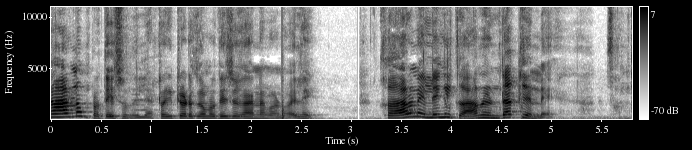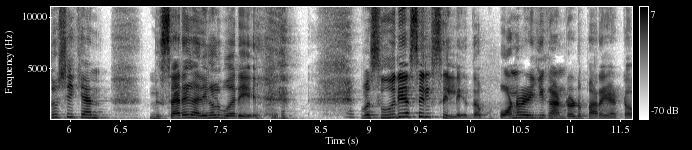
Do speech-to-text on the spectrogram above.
കാരണം പ്രത്യേകിച്ചൊന്നുമില്ല. ട്രീറ്റ് എടുക്കാൻ പ്രത്യേകിച്ച് കാരണം വേണോ അല്ലേ? കാരണം ഇല്ലെങ്കിൽ കാരണം ഉണ്ടാക്കുക തന്നെ സന്തോഷിക്കാൻ നിസ്സാര കാര്യങ്ങൾ പോരെ. ഇപ്പോൾ സൂര്യ സിൽക്സ് ഇല്ലേ ഇത് പോണ വഴിക്ക് കണ്ടോട് പറയാട്ടോ.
